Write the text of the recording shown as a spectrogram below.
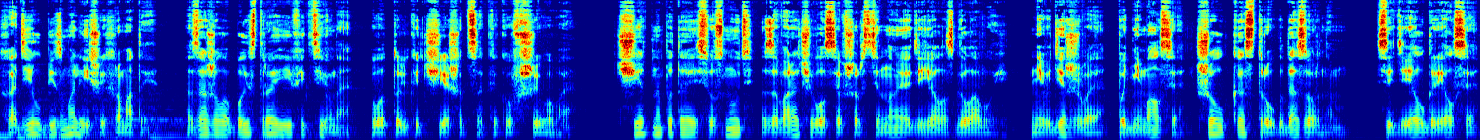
Ходил без малейшей хромоты. Зажило быстро и эффективно, вот только чешется, как у вшивого. Тщетно пытаясь уснуть, заворачивался в шерстяное одеяло с головой. Не выдерживая, поднимался, шел к костру, к дозорным. Сидел, грелся,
